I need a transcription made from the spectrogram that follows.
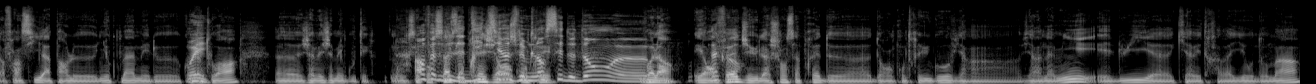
Enfin, si, à part le Nyokmam et le Konatora, euh, j'avais jamais goûté. Donc, Ah, en fait, vous vous êtes dit, tiens, je vais me lancer dedans. euh, Voilà. Et en fait, j'ai eu la chance après de, de rencontrer Hugo via un, via un ami, et lui euh, qui avait travaillé au Noma.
